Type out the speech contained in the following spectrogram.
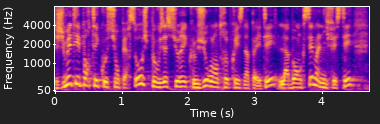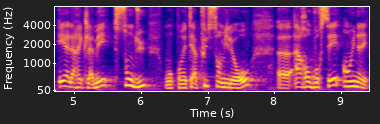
Je m'étais porté caution perso, je peux vous assurer que le jour où l'entreprise n'a pas été, la banque s'est manifestée et elle a réclamé son dû, donc on était à plus de 100 000 euros euh, à rembourser en une année.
